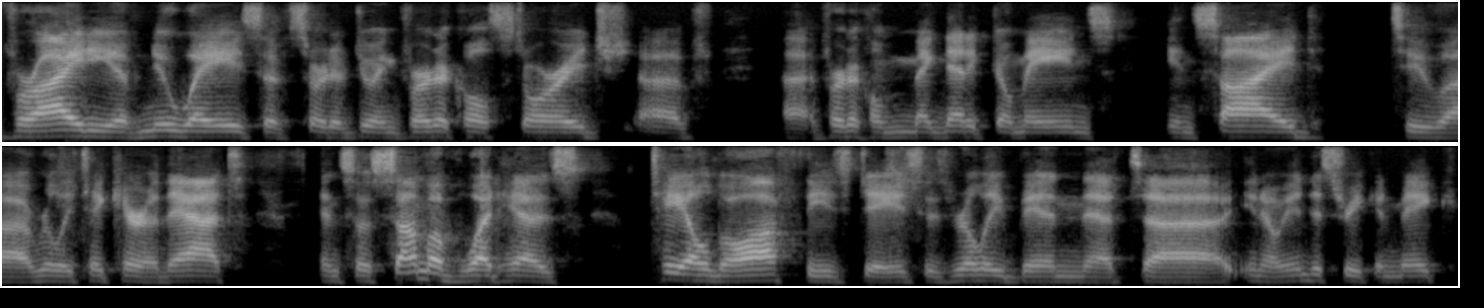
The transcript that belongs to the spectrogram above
variety of new ways of sort of doing vertical storage of uh, vertical magnetic domains inside to really take care of that. And so some of what has tailed off these days has really been that uh, you know industry can make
